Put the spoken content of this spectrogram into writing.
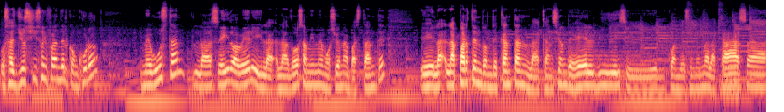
o sea, yo sí soy fan del conjuro. Me gustan, las he ido a ver y la, la 2 a mí me emociona bastante. Eh, la, la parte en donde cantan la canción de Elvis y cuando se inunda la casa,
